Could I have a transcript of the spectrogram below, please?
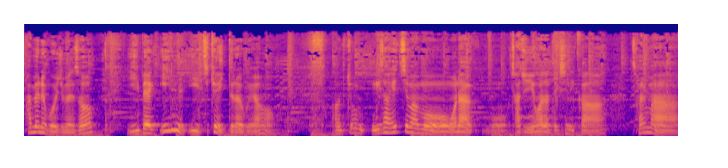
화면을 보여주면서 201이 찍혀 있더라고요. 아, 좀 이상했지만 뭐 워낙 뭐 자주 이용하던 택시니까 설마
